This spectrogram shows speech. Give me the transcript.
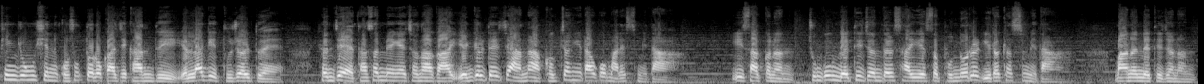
핑중신 고속도로까지 간 뒤 연락이 두절돼 현재 5명의 전화가 연결되지 않아 걱정이라고 말했습니다. 이 사건은 중국 네티즌들 사이에서 분노를 일으켰습니다. 많은 네티즌은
